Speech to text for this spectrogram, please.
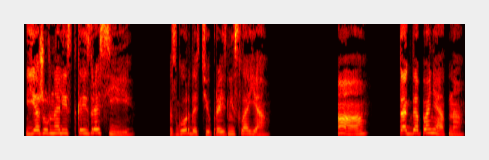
Я журналистка из России, с гордостью произнесла я. А, тогда понятно,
